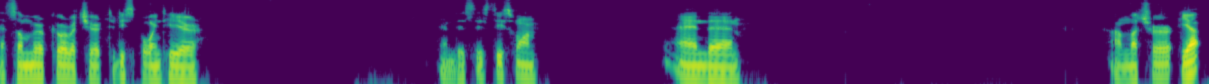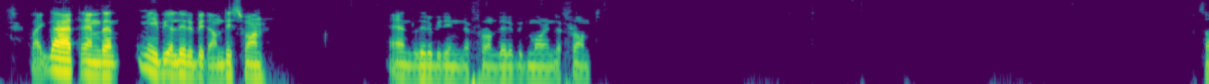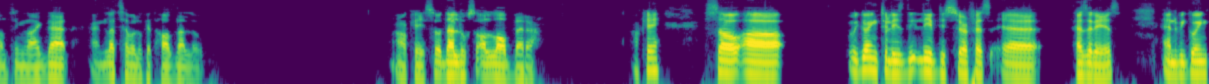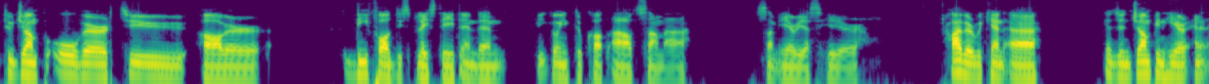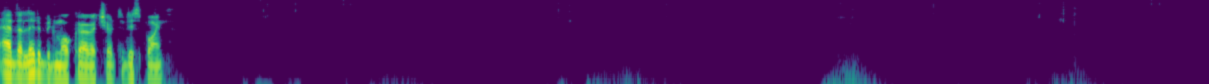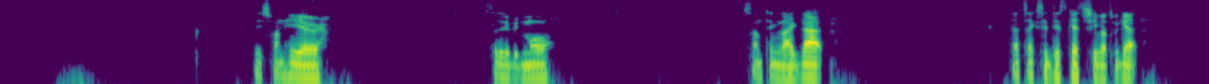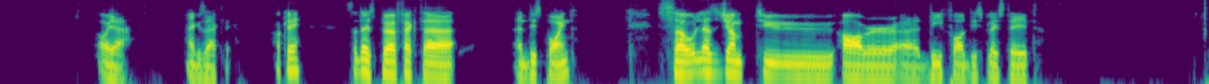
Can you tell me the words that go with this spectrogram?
add some more curvature to this point here. And this is this one. And then I'm not sure. Yeah like that. And then maybe a little bit on this one. And a little bit in the front a little bit more in the front something like that. And let's have a look at how that look. Okay so that looks a lot better. Okay so uh, we're going to leave this surface uh, as it is. And we're going to jump over to our default display state. And then we're going to cut out some uh, some areas here. However we can uh, can jump in here and add a little bit more curvature to this point. This one here, it's a little bit more, something like that. Let's exit this sketch, see what we get. Oh yeah, exactly. Okay, so that's perfect uh, at this point. So let's jump to our uh, default display state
